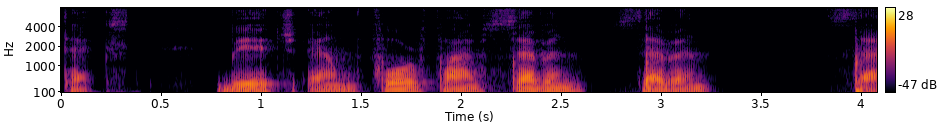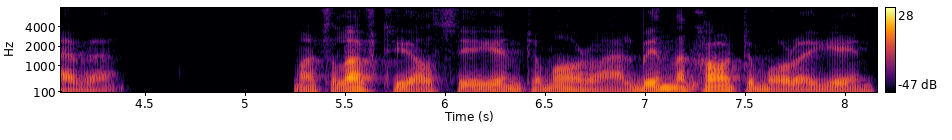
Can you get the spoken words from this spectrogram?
text BHM 45777. Much love to you. I'll see you again tomorrow. I'll be in the car tomorrow again.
